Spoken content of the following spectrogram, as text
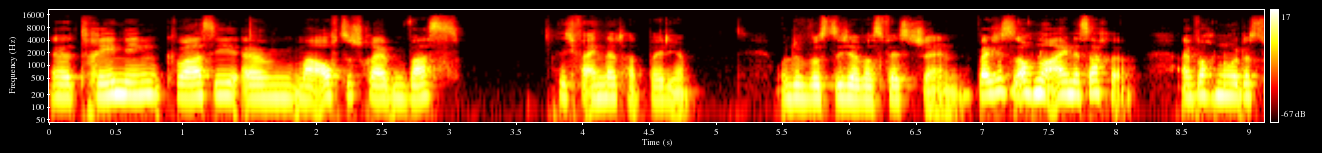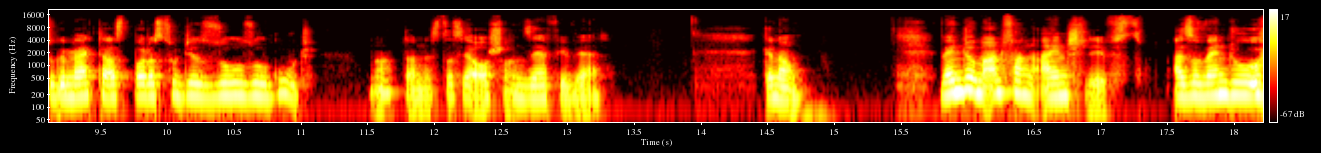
äh, Training quasi ähm, mal aufzuschreiben, was sich verändert hat bei dir. Und du wirst sicher was feststellen. Vielleicht ist es auch nur eine Sache. Einfach nur, dass du gemerkt hast, boah, das tut dir so, so gut. Ne? Dann ist das ja auch schon sehr viel wert. Genau. Wenn du am Anfang einschläfst, also wenn du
